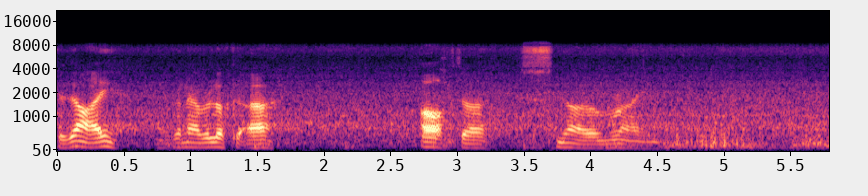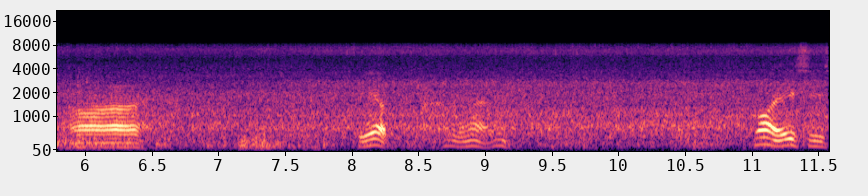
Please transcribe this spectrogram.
today I'm going to have a look at her after snow and rain. Uh, yep, Right, this is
